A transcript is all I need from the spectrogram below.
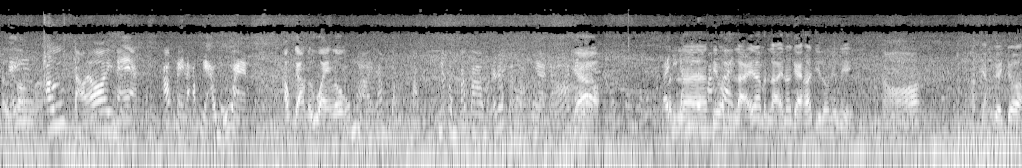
Thử Để- con mà. ừ trời ơi nè ốc này là ốc gạo nữ hoàng Ốc gạo nữ hoàng luôn. đúng rồi nó mọc mọc nó không có con mà nó rất là mọc nha đó Dạ. chị Mình à, nước khi mà mình lễ đó, mình lễ nó ra hết gì luôn nè quý vị. Đó. Hấp dẫn ghê chưa?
